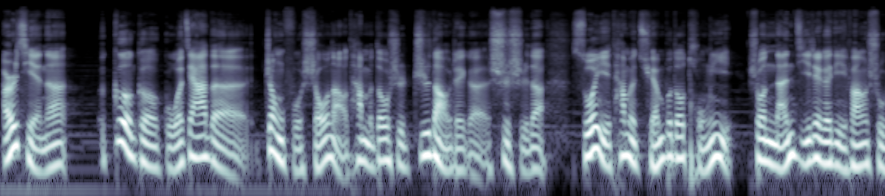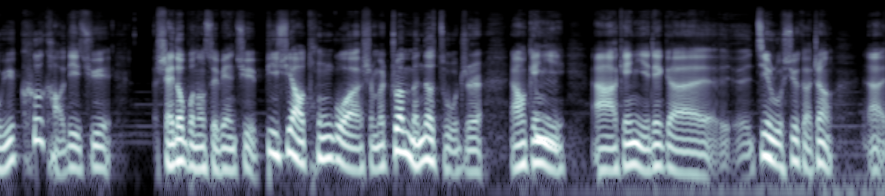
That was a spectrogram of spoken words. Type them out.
而且呢。各个国家的政府首脑，他们都是知道这个事实的，所以他们全部都同意说，南极这个地方属于科考地区，谁都不能随便去，必须要通过什么专门的组织，然后给你啊、给你这个呃进入许可证，呃，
